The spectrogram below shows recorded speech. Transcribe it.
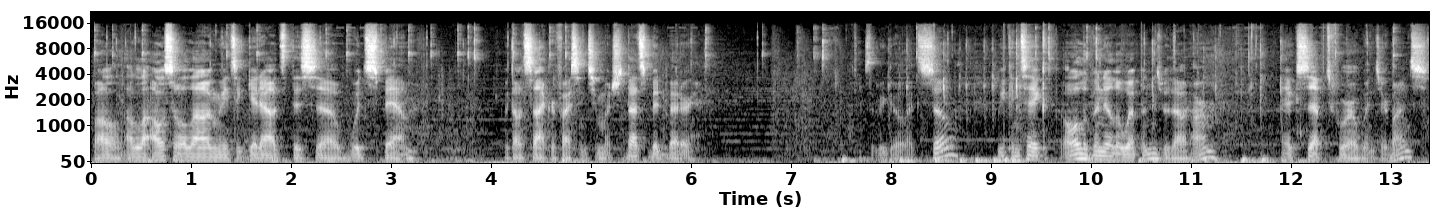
while also allowing me to get out this uh, wood spam without sacrificing too much. That's a bit better. So we go like so. We can take all the vanilla weapons without harm, except for our wind turbines.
